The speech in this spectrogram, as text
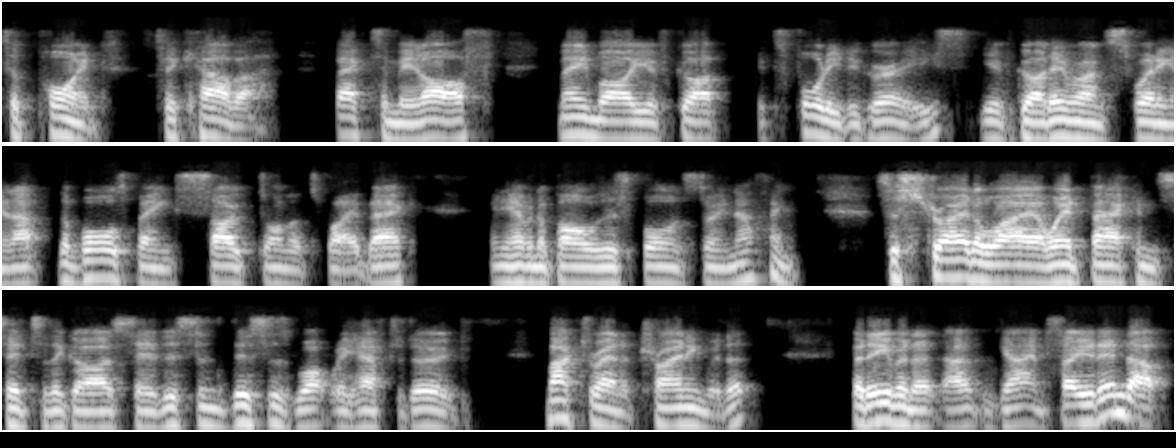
to point, to cover, back to mid off. Meanwhile, you've got it's 40 degrees, you've got everyone sweating it up, the ball's being soaked on its way back, and you're having to bowl with this ball and it's doing nothing. So straight away I went back and said to the guys, said, this is this is what we have to do. Mucked around at training with it, but even at, the game. So you'd end up,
